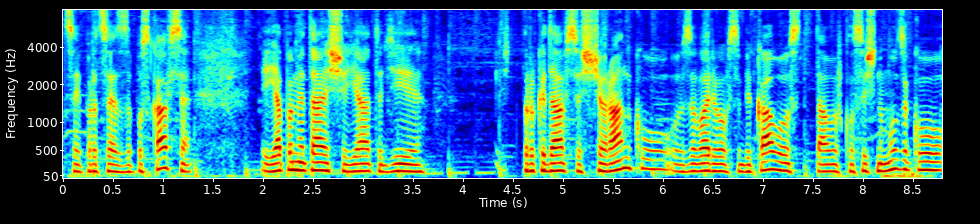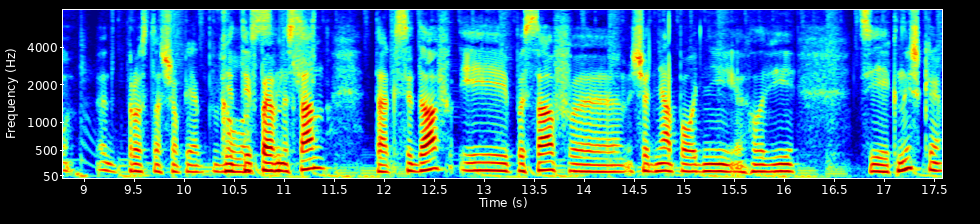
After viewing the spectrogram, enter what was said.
цей процес запускався. І я пам'ятаю, що я тоді прокидався щоранку, заварював собі каву, ставив класичну музику, е, просто щоб як війти в певний стан. Так, сідав і писав е, щодня по одній главі цієї книжки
